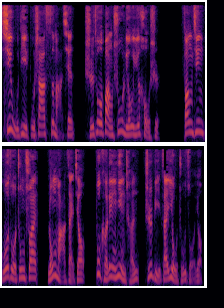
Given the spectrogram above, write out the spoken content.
西武帝不杀司马迁，始作谤书留于后世。方今国作中衰，戎马在郊，不可令佞臣执笔在右主左右，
